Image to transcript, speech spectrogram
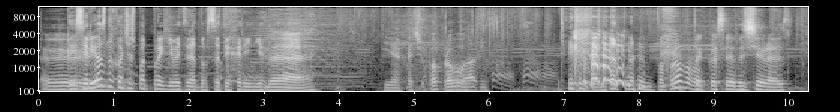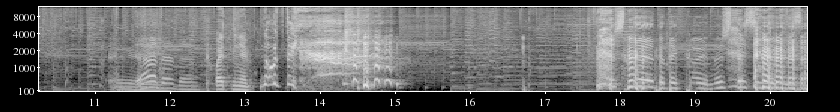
Ты серьезно хочешь подпрыгивать рядом с этой хренью? Да. Я хочу Ну попробовать. Ладно. Попробовал? Только в следующий раз. Да, да, да. Да хватит меня... Ну ты! Ну Что это такое? Ну что сегодня за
